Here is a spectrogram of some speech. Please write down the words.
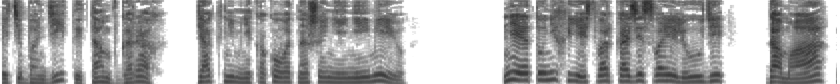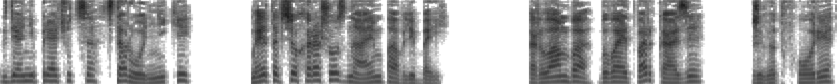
Эти бандиты там, в горах, я к ним никакого отношения не имею. Нет, у них есть в Арказе свои люди, дома, где они прячутся, сторонники. Мы это все хорошо знаем, Павли Бей. Харламба бывает в Арказе, живет в Хоре.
